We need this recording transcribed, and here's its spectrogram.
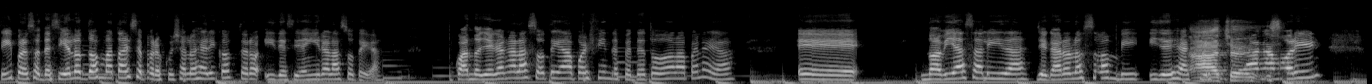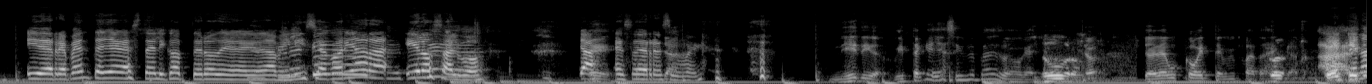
Sí, por eso deciden los dos matarse, pero escuchan los helicópteros y deciden ir a la azotea. Cuando llegan a la azotea por fin, después de toda la pelea, eh, no había salida, llegaron los zombies y yo dije, aquí Ah, se van a morir. Y de repente llega este helicóptero de la milicia coreana y lo salvó. Ya, Eh, ese es el resumen. Nítido. ¿Viste que ella sirve para eso? Porque yo, Duro. yo, yo le busco 20 mil patas al gato. que no,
